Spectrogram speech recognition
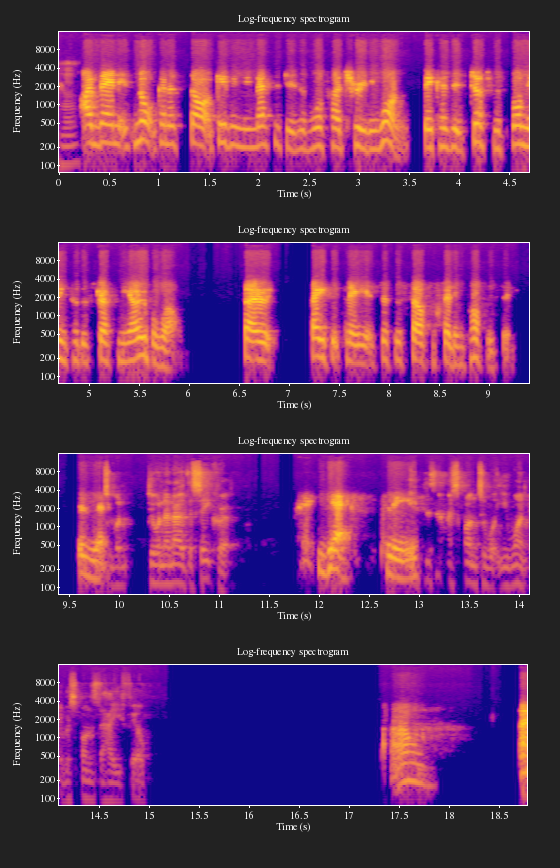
Mhm. And then it's not going to start giving me messages of what I truly want because it's just responding to the stress and the overwhelm. So basically, it's just a self-fulfilling prophecy, isn't it? do, you want, do you want to know the secret? Yes, please. It doesn't respond to what you want, it responds to how you feel. Oh.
